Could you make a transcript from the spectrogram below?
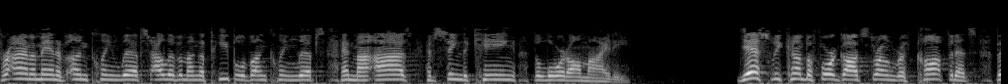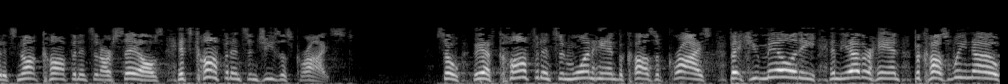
for I am a man of unclean lips. I live among a people of unclean lips, and my eyes have seen the King, the Lord Almighty. Yes, we come before God's throne with confidence, but it's not confidence in ourselves, it's confidence in Jesus Christ. So we have confidence in one hand because of Christ, but humility in the other hand because we know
